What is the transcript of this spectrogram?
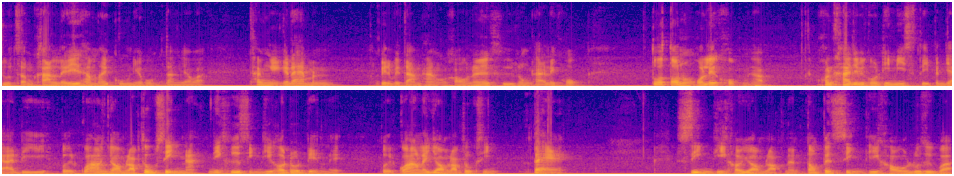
จุดสำคัญเลยที่ทำให้กลุ่มนี้ผมตั้งใจว่าทำไงก็ได้ให้มันเป็นไปตามทางของเขานั่นก็คือลงท้ายเลข6ตัวตนของคนเลข6นะครับ ค่อนข้างจะเป็นคนที่มีสติปัญญาดี เปิดกว้างยอมรับทุกสิ่งนะนี่คือสิ่งที่เขาโดดเด่นเลย เปิดกว้างและยอมรับทุกสิ่ง แต่สิ่งที่เขายอมรับนั้น ต้องเป็นสิ่งที่เขารู้สึกว่า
